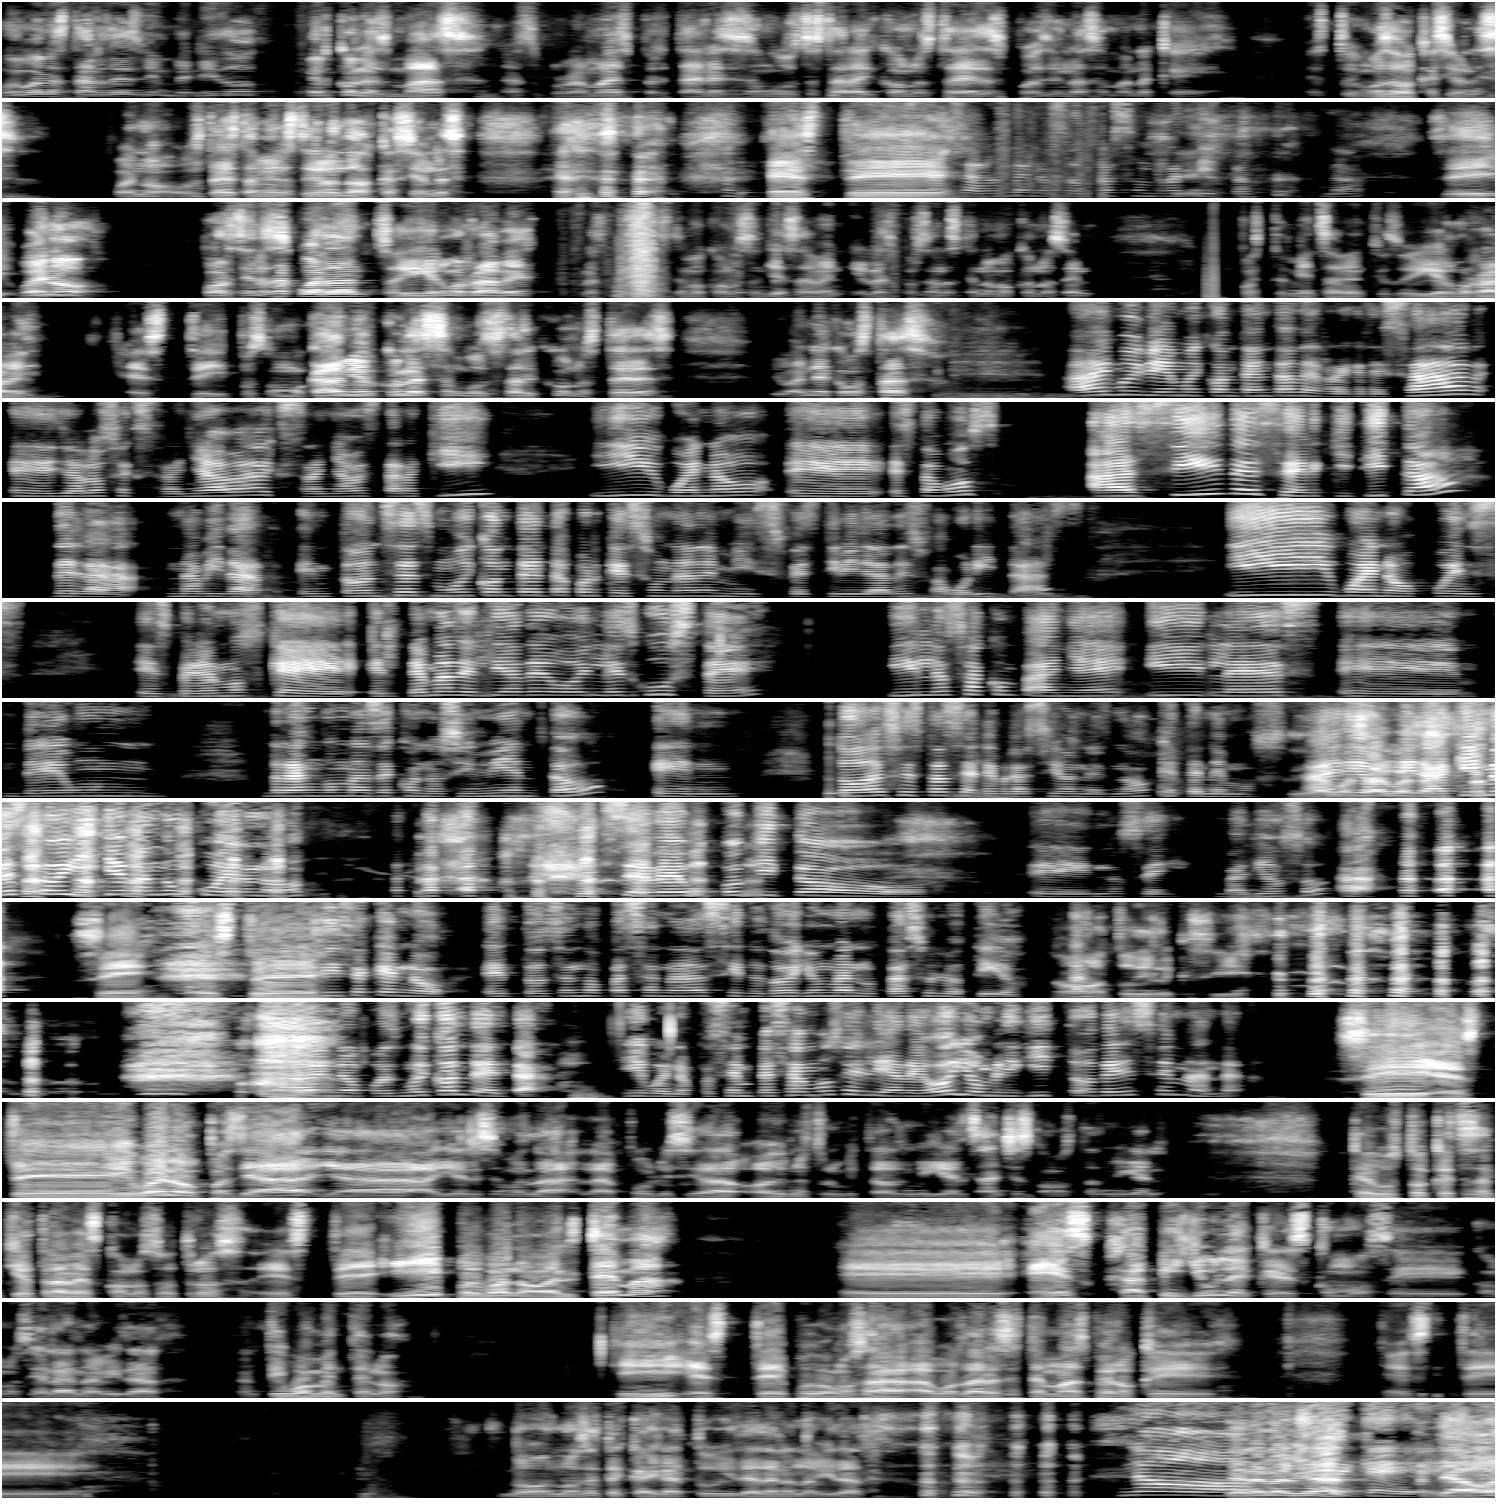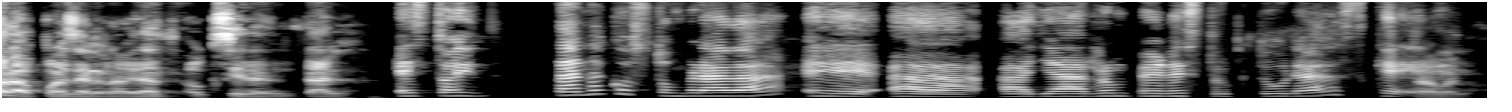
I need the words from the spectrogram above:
Muy buenas tardes, bienvenido miércoles más a su programa Despertares. Es un gusto estar aquí con ustedes después de una semana que estuvimos de vacaciones. Bueno, ustedes también estuvieron de vacaciones. este. Pasaron de nosotros un ratito, ¿no? Sí, bueno, por si no se acuerdan, soy Guillermo Rabe. Las personas que me conocen ya saben, y las personas que no me conocen, pues también saben que soy Guillermo Rabe. Este, y pues como cada miércoles es un gusto estar aquí con ustedes. Giovanni, ¿cómo estás? Ay, muy bien, muy contenta de regresar. Eh, ya los extrañaba, extrañaba estar aquí. Y bueno, eh, estamos así de cerquitita de la Navidad. Entonces, muy contenta porque es una de mis festividades favoritas. Y bueno, pues esperemos que el tema del día de hoy les guste y los acompañe y les eh, dé un rango más de conocimiento en todas estas celebraciones, ¿no? Que tenemos. Ay, Dios, mira, aquí me estoy llevando un cuerno. Se ve un poquito, eh, no sé, valioso. sí, este. Dice que no, entonces no pasa nada si le doy un manutazo y lo tiro. No, tú dile que sí. Ay, no, pues muy contenta. Y bueno, pues empezamos el día de hoy, ombliguito de semana. Sí, este, y bueno, pues ya, ya ayer hicimos la, publicidad. Hoy nuestro invitado es Miguel Sánchez. ¿Cómo estás, Miguel? Qué gusto que estés aquí otra vez con nosotros. Este, y pues bueno, el tema eh, es Happy Yule, que es como se conocía la Navidad antiguamente, ¿no? Y este, pues vamos a abordar ese tema. Espero que este no, no se te caiga tu idea de la Navidad. No. de la Navidad de ahora, pues, de la Navidad occidental. Estoy tan acostumbrada eh, a, ya romper estructuras que... Ah, bueno.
